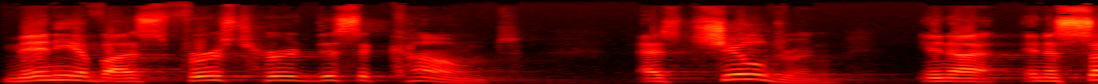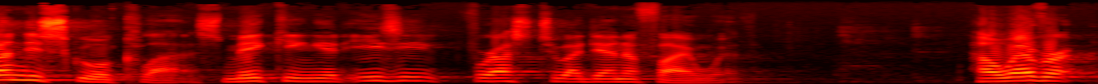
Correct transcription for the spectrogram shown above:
many of us first heard this account as children in a, in a Sunday school class, making it easy for us to identify with. However,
